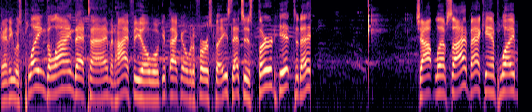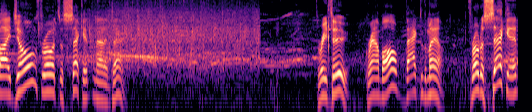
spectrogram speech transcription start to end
And he was playing the line that time, and Highfield will get back over to first base. That's his third hit today. Chop left side, backhand play by Jones. Throw it to second, not in time. 3 2. Ground ball back to the mound. Throw to second,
